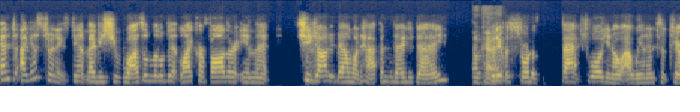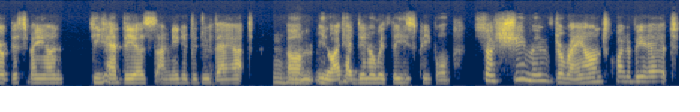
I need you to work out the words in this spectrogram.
and I guess to an extent maybe she was a little bit like her father in that she jotted down what happened day to day. Okay. But it was sort of factual. You know, I went and took care of this man. He had this. I needed to do that. Mm-hmm. Um, you know, I had dinner with these people. So she moved around quite a bit.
